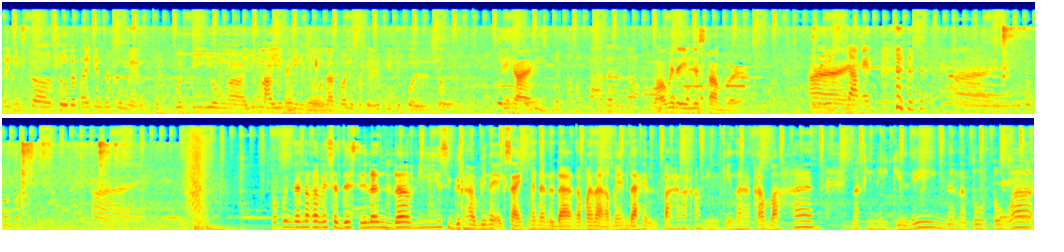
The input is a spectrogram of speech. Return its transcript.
I think the show that I can recommend would be yung uh, yung Lion Thank King you. show. That one is a very beautiful show. Say hi. Wow, with the Alias tumbler. Hi. jacket. Hi. Hi. Papunta na kami sa Disneyland Lovies. Grabe na excitement na nadarama namin dahil para kaming kinakabahan, na kinikilig, na natutuwa,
